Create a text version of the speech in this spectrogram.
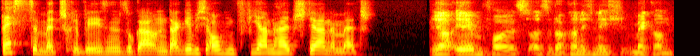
beste Match gewesen sogar und da gebe ich auch ein viereinhalb Sterne Match. Ja, ebenfalls. Also da kann ich nicht meckern.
